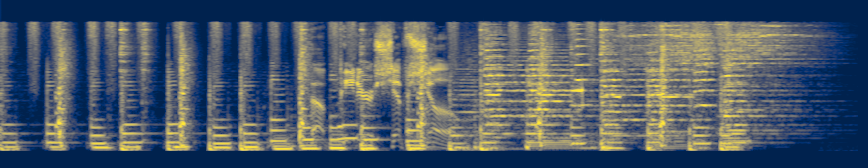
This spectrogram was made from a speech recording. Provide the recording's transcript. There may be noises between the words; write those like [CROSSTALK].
The Peter Schiff Show.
